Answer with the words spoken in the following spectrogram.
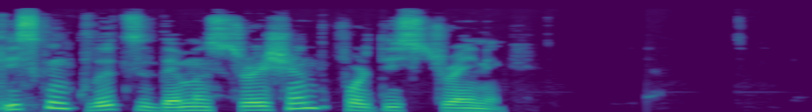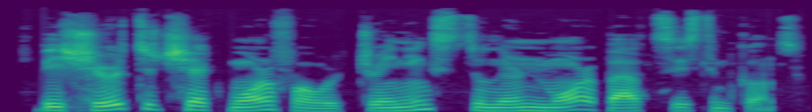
This concludes the demonstration for this training. Be sure to check more of our trainings to learn more about System Console.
